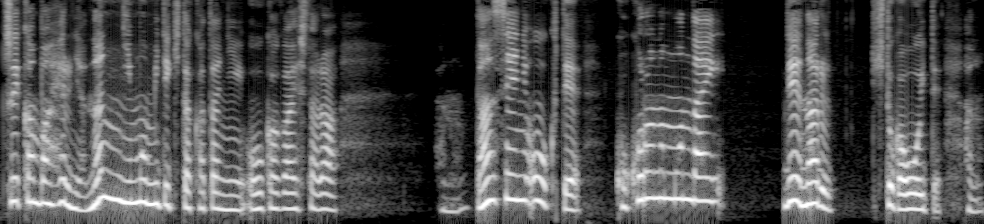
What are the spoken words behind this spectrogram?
椎間板ヘルニア何人も見てきた方にお伺いしたら、あの、男性に多くて、心の問題でなる人が多いって、あの、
